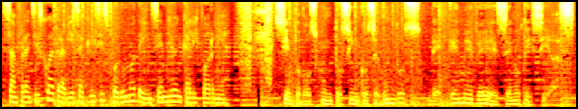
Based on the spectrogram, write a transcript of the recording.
San Francisco atraviesa crisis por humo de incendio en California. 102.5 segundos de MBS Noticias.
